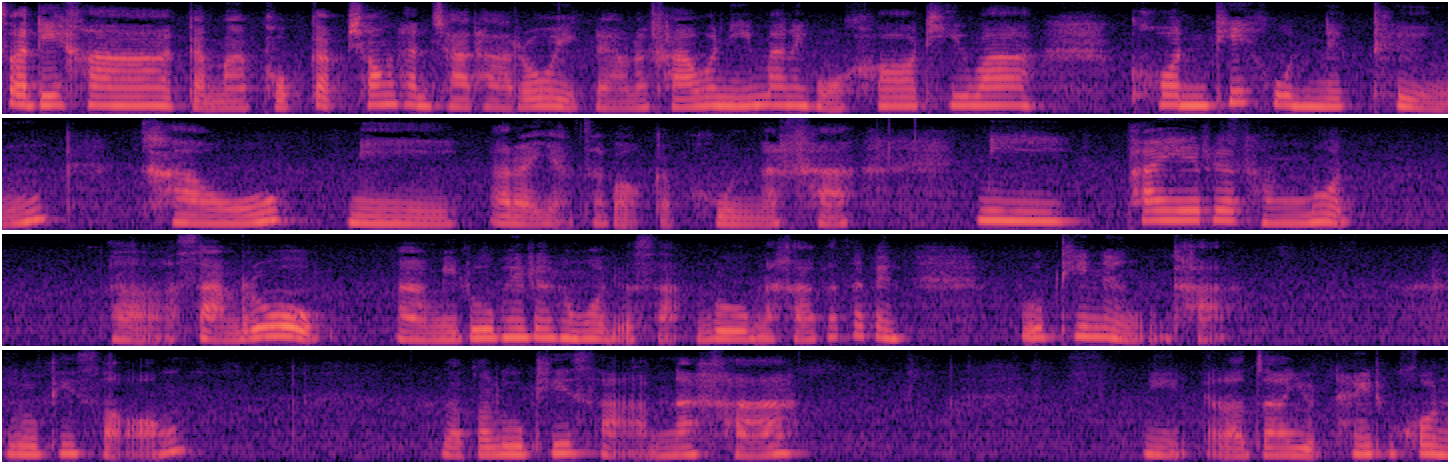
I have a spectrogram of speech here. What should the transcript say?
สวัสดีค่ะ กลับมาพบกับช่องทันชาทาโร่อีกแล้วนะคะ วันนี้มาในหัวข้อที่ว่า คนที่คุณนึกถึง เขามีอะไรอยากจะบอกกับคุณนะคะ มีไพ่เลือกทั้งหมดสามรูปมีรูปให้เลือกทั้งหมดอยู่สามรูปนะคะ ก็จะเป็นรูปที่หนึ่งค่ะ รูปที่สองแล้วก็รูปที่สามนะคะ นี่เราจะหยุดให้ทุกคน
